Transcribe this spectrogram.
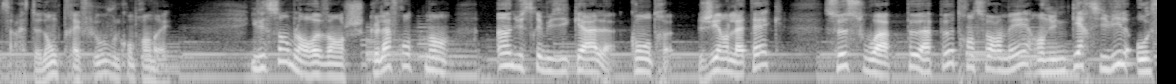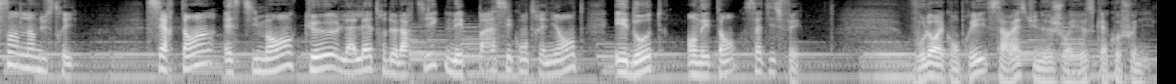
Ça reste donc très flou, vous le comprendrez. Il semble en revanche que l'affrontement industrie musicale contre géants de la tech se soit peu à peu transformé en une guerre civile au sein de l'industrie. Certains estimant que la lettre de l'article n'est pas assez contraignante et d'autres en étant satisfaits. Vous l'aurez compris, ça reste une joyeuse cacophonie.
